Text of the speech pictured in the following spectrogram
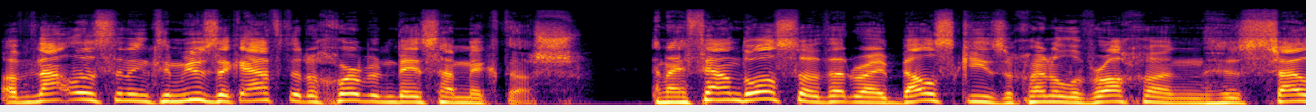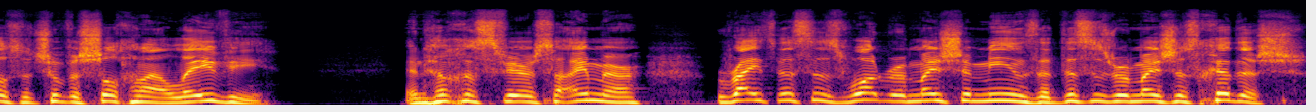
of not listening to music after the Churban Beis HaMikdash. And I found also that Rai Belsky, Zechron Levracha, and his Shilas Tshuva Shulchan Levi, in Hilchas Sfir Sa'imer, writes this is what Ramesha means, that this is Ramesha's Chiddush.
